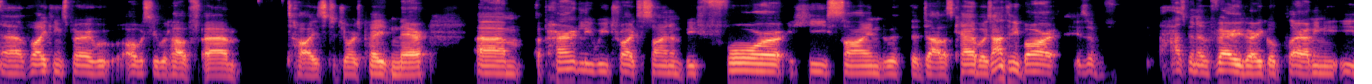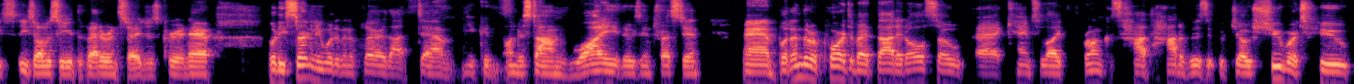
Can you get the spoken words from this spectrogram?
uh, Vikings player who obviously would have um, ties to George Paton there. Um, apparently, we tried to sign him before he signed with the Dallas Cowboys. Anthony Barr is a has been a very very good player. I mean, he's he's obviously at the veteran stage of his career now, but he certainly would have been a player that um, you could understand why there was interest in. Um, but in the report about that, it also uh, came to light the Broncos had had a visit with Joe Schobert, who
